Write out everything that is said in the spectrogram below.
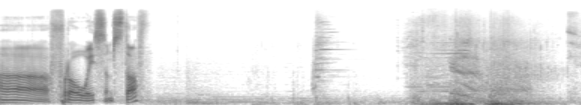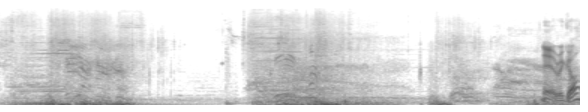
uh, throw away some stuff. There we go.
